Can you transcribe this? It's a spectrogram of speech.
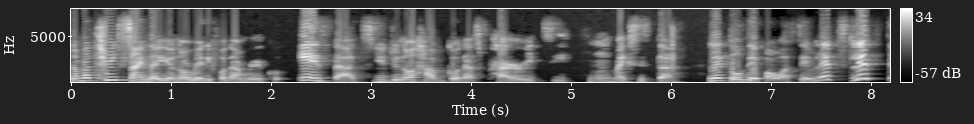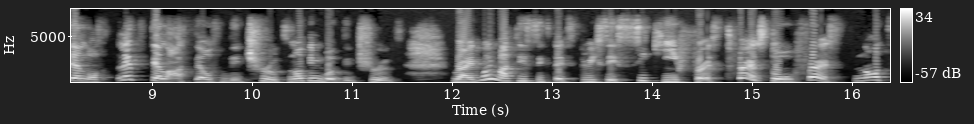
Number three sign that you're not ready for that miracle is that you do not have God as priority. Hmm, my sister, let us help ourselves. Let's let's tell us let's tell ourselves the truth, nothing but the truth. Right? When Matthew 6:33 says, Seek ye first. First, oh, first, not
